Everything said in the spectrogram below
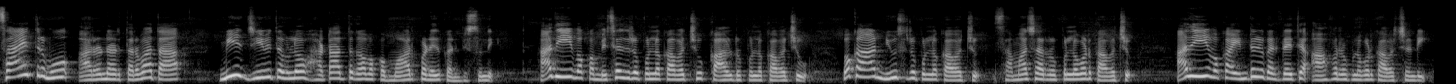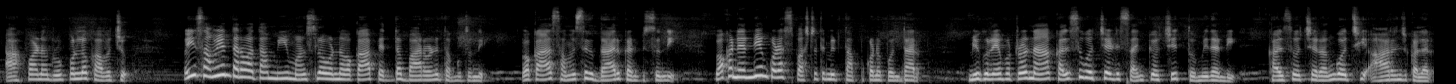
సాయంత్రము ఆరున్నర తర్వాత మీ జీవితంలో హఠాత్తుగా ఒక మార్పు అనేది కనిపిస్తుంది. అది ఒక మెసేజ్ రూపంలో కావచ్చు కాల్ రూపంలో కావచ్చు ఒక న్యూస్ రూపంలో కావచ్చు సమాచార రూపంలో కూడా కావచ్చు. అది ఒక ఇంటర్వ్యూ కట్టినైతే ఆఫర్ రూపంలో కూడా కావచ్చండి. ఆహ్వానం రూపంలో కావచ్చు. ఈ సమయం తర్వాత మీ మనసులో ఉన్న ఒక పెద్ద భారం తగ్గుతుంది. ఒక సమస్యకు దారి కనిపిస్తుంది. ఒక నిర్ణయం కూడా స్పష్టత మీరు తప్పకుండా పొందుతారు. మీకు రేపటి రోజున కలిసి వచ్చే సంఖ్య వచ్చి తొమ్మిది అండి కలిసి వచ్చే రంగు వచ్చి ఆరెంజ్ కలర్.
